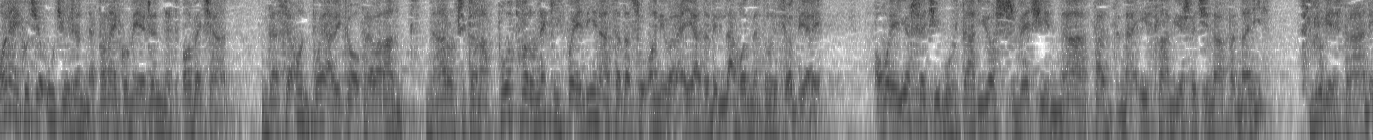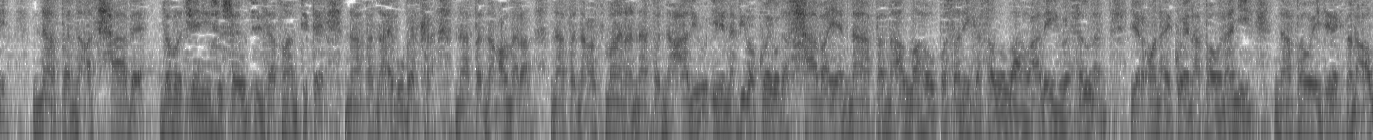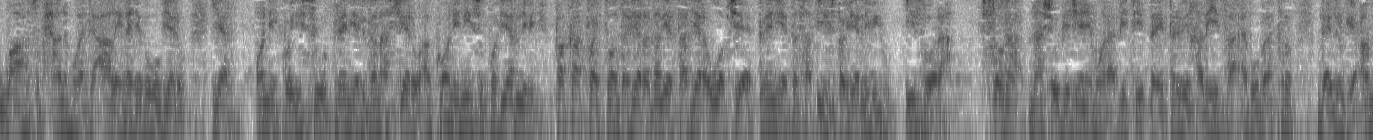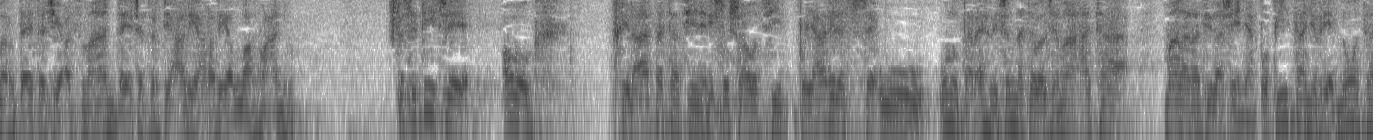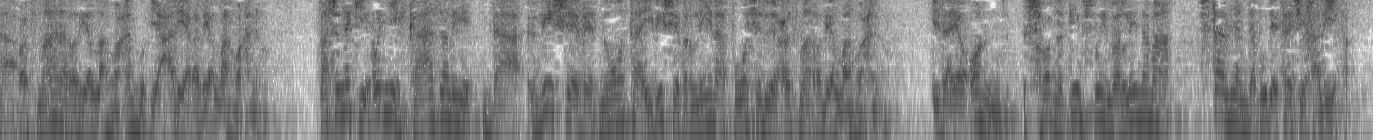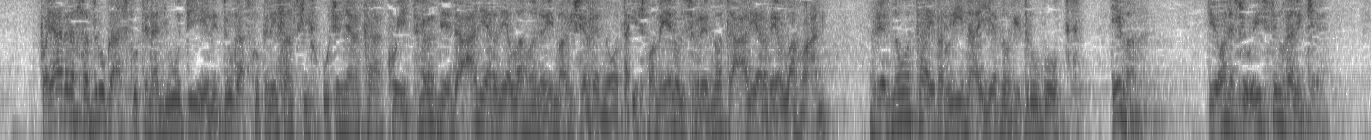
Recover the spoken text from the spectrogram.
onaj ko će ući u džennet, onaj kome je džennet obećan, da se on pojavi kao prevarant, naročito na potvoru nekih pojedinaca da su oni valajada billah odmetnuli se od vjere. Ovo je još veći buhtan, još veći napad na islam, još veći napad na njih. S druge strane, napad na ashabe, dobro cijeni slušajuci, zapamtite, napad na Ebu Bekra, napad na Omara, napad na Uthmana, napad na Aliju ili na bilo kojeg od ashaba je napad na Allahu poslanika sallallahu alaihi ve sellem, Jer onaj ko je napao na njih, napao je direktno na Allaha subhanahu wa ta'ala i na njegovu vjeru. Jer oni koji su prenijeli do nas vjeru, ako oni nisu povjerljivi, pa kakva je to onda vjera? Da li je ta vjera uopće prenijeta sa iz povjerljivih izvora? Stoga naše ubjeđenje mora biti da je prvi halifa Abu Bekr, da je drugi Omar, da je treći Uthman, da je četvrti Alija radijallahu anhu. Što se tiče ovog hilafeta, cijenjeni slušalci, pojavile su se u unutar ehli sunnata vel džemaata mala razilaženja po pitanju vrijednota Uthmana radijallahu anhu i Alija radijallahu anhu. Pa su neki od njih kazali da više vrednota i više vrlina posjeduje Uthman radijallahu anhu. I da je on shodno tim svojim vrlinama stavljen da bude treći halifa. Pojavila se druga skupina ljudi ili druga skupina islamskih učenjaka koji tvrde da Ali radijallahu anhu ima više vrednota. I spomenuli su vrednote Ali radijallahu anhu. Vrednota i vrlina i jednog i drugog ima. I one su istinu velike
